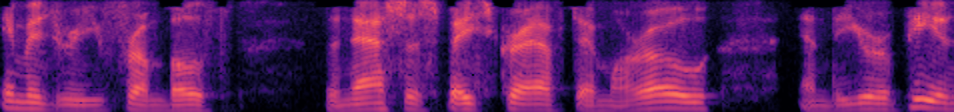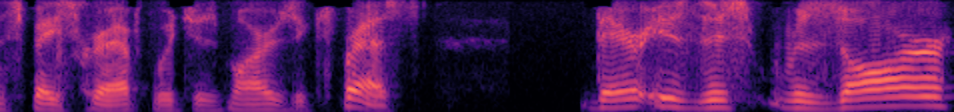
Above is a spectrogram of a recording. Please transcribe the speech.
imagery from both the NASA spacecraft MRO and the European spacecraft, which is Mars Express, there is this bizarre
